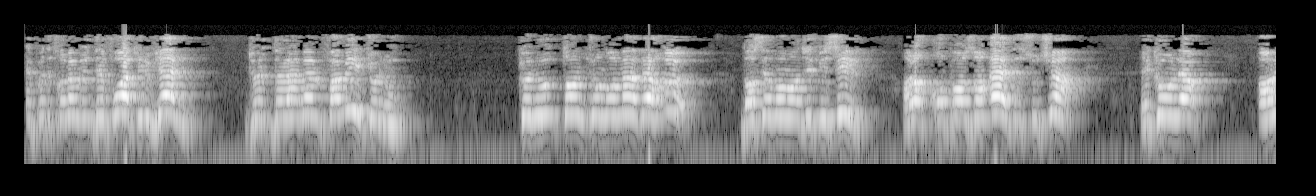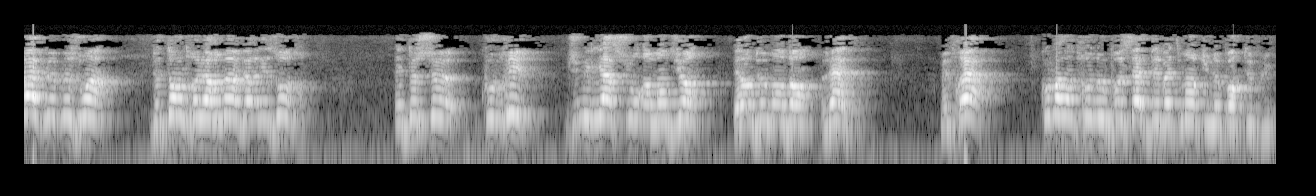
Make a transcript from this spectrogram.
et peut-être même des fois qu'ils viennent de, la même famille que nous, que nous tendions nos mains vers eux dans ces moments difficiles, en leur proposant aide et soutien, et qu'on leur enlève le besoin de tendre leurs mains vers les autres et de se couvrir d'humiliation en mendiant et en demandant l'aide. Mes frères, combien d'entre nous possèdent des vêtements qu'ils ne portent plus?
